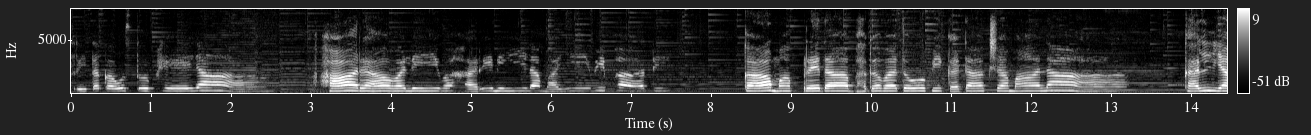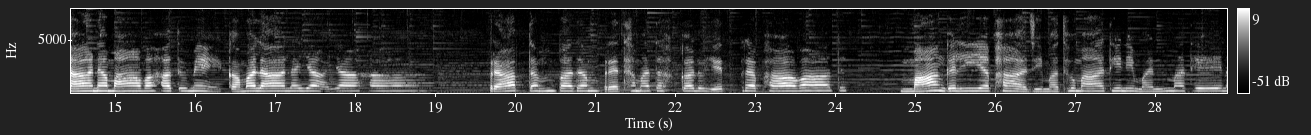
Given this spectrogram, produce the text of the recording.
श्रितकौस्तुभेया हारावलीव हरिनीलमयी विभाति कामप्रदा भगवतोऽपि कटाक्षमाला कल्याणमावहतु मे कमलालयायाः प्राप्तं पदं प्रथमतः खलु यत्प्रभावात् माङ्गल्यभाजि मधुमाथिनि मन्मथेन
